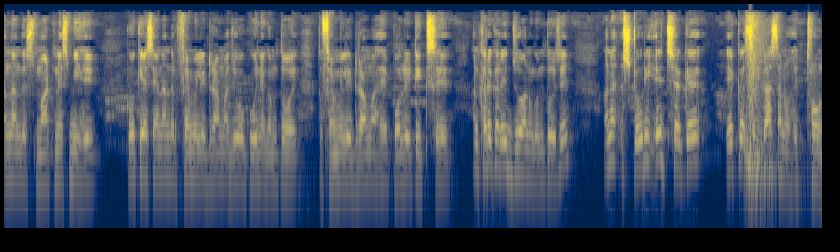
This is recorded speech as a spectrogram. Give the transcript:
એના અંદર સ્માર્ટનેસ બી છે કોઈ કહેશે એના અંદર ફેમિલી ડ્રામા જોવો, કોઈને ગમતો હોય તો ફેમિલી ડ્રામા છે પોલિટિક્સ છે અને ખરેખર એ જ જોવાનું ગમતું હોય છે. અને સ્ટોરી એ જ છે કે એક સિંહાસન હોય થ્રોન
